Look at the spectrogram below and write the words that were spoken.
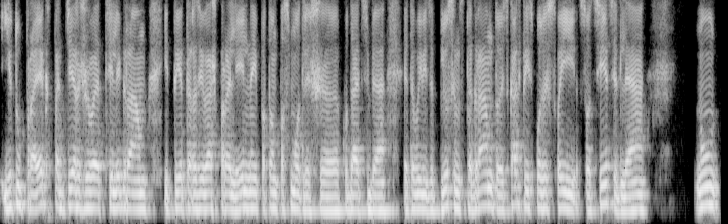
YouTube проект поддерживает Telegram, и ты это развиваешь параллельно, и потом посмотришь, э, куда тебя это выведет. Плюс Instagram, то есть как ты используешь свои соцсети для, ну,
